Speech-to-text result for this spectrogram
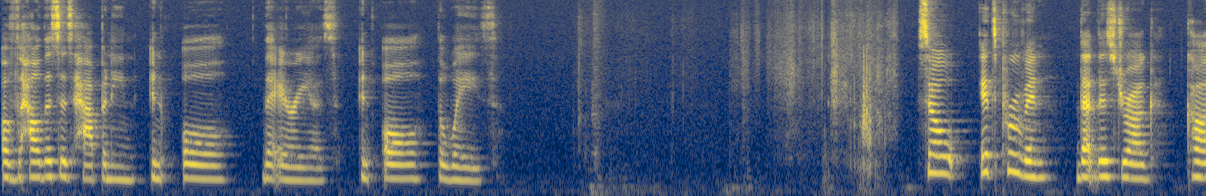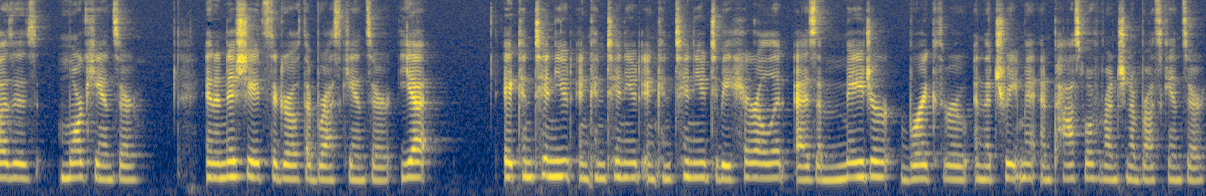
of how this is happening in all the areas, in all the ways. So, it's proven that this drug causes more cancer. and initiates the growth of breast cancer. Yet, it continued and continued and continued to be heralded as a major breakthrough in the treatment and possible prevention of breast cancer,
